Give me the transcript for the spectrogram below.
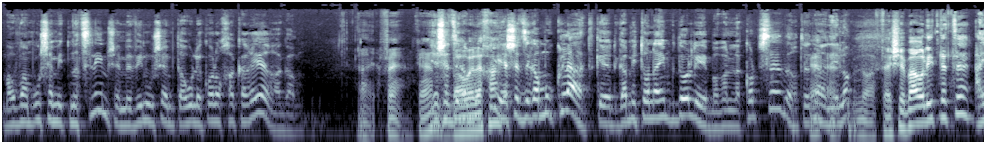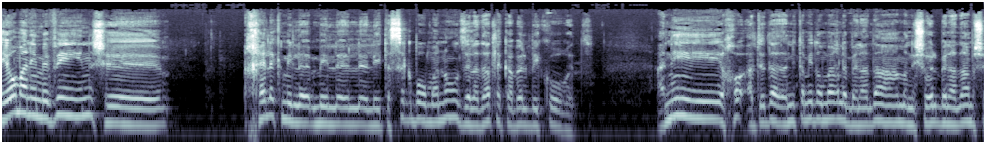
באו ואמרו שהם מתנצלים, שהם הבינו שהם טעו לכל אורך הקריירה גם. אה, יפה, כן? יש באו גם, אליך? יש את זה גם מוקלט, כן, גם עיתונאים גדולים, אבל הכל בסדר, אתה יודע, כן, אני לא... נו, יפה שבאו להתנצל. היום אני מבין שחלק מלהתעסק באומנות זה לדעת לקבל ביקורת. אני יכול, אתה יודע, אני תמיד אומר לבן אדם, אני שואל בן אדם ש...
